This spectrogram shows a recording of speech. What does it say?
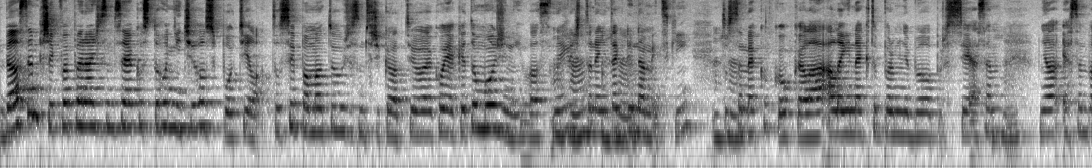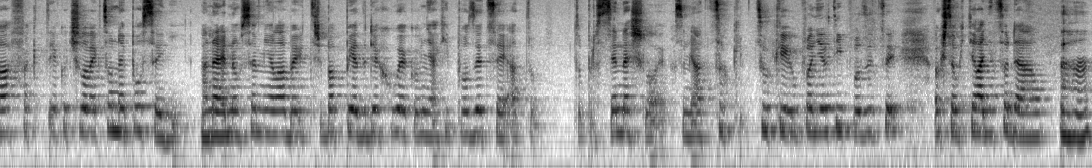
byla jsem překvapená, že jsem se jako z toho ničeho spotila. To si pamatuju, že jsem si říkala, tyjo, jako jak je to možný vlastně, uh-huh, když to není uh-huh. tak mhm. dynamický. Uh-huh. To mhm. jsem jako koukala, ale jinak to pro mě bylo prostě, já jsem, uh-huh. měla, já jsem byla fakt jako člověk, co neposedí. A uh-huh. najednou jsem měla být třeba pět dechů jako v nějaký pozici a to, to prostě nešlo. Jako jsem měla cuky, cuky úplně v té pozici a už jsem chtěla něco dál. Aha.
